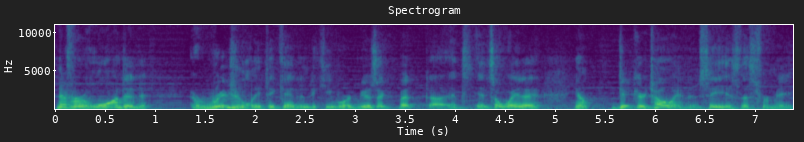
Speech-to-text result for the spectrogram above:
never have wanted originally to get into keyboard music, but uh, it's, it's a way to you know, dip your toe in and see, is this for me?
